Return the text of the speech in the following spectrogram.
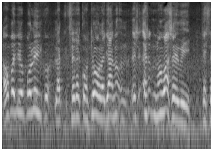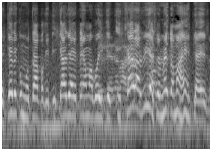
a un partido político, la- se descontrola, ya no, eso, no va a servir. Que se quede como está, porque y cada día que tenga más voz y, y cada día se meta más gente a eso.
